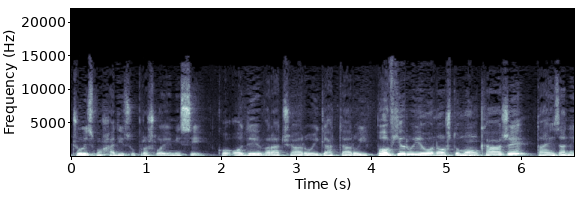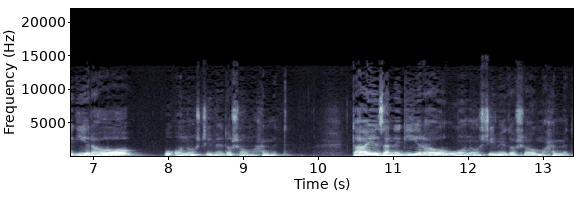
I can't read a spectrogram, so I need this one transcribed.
čuli smo hadis u prošloj emisiji, ko ode vraćaru i gataru i povjeruje ono što on kaže, taj je zanegirao u ono s čime je došao Muhammed. Taj je zanegirao u ono s čime je došao Muhammed.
